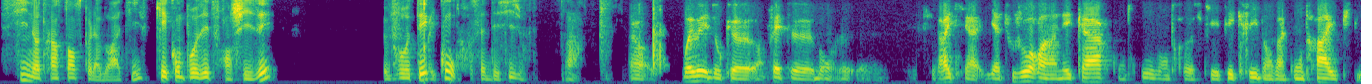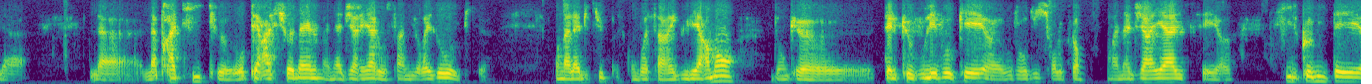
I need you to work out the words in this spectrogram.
si notre instance collaborative, qui est composée de franchisés, votait contre cette décision. Voilà. Alors, oui, oui, donc euh, en fait, euh, bon, c'est vrai qu'il y, y, a toujours un écart qu'on trouve entre ce qui est écrit dans un contrat et puis la, la, pratique euh, opérationnelle, managériale au sein du réseau. Et puis, euh, on a l'habitude parce qu'on voit ça régulièrement. Donc, euh, tel que vous l'évoquez aujourd'hui sur le plan managérial, c'est si le comité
